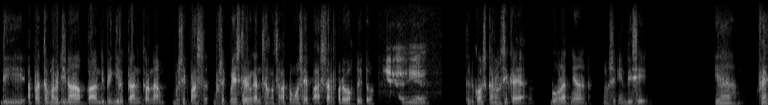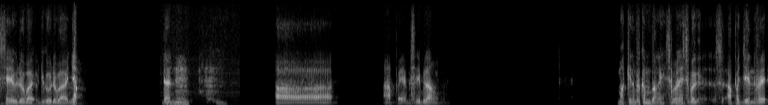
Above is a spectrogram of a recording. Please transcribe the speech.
di apa termarginalkan dipinggirkan karena musik pas musik mainstream kan sangat-sangat menguasai pasar pada waktu itu Iya iya. tapi kalau sekarang sih kayak gue ngeliatnya musik indie sih ya fansnya udah juga udah banyak dan Mhm. Mhm. eh apa ya bisa dibilang makin berkembang ya sebenarnya sebagai se- apa genre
